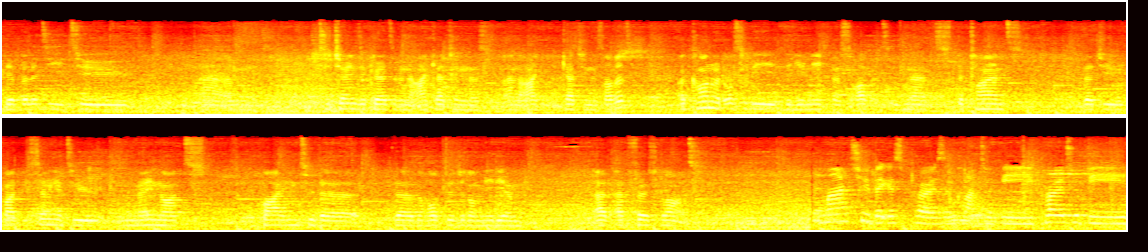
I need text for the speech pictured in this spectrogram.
the ability to um, to change the creative and the eye-catchingness and eye-catchingness of it. A con would also be the uniqueness of it, in that the client that you might be selling it to may not buy into the, the, the whole digital medium at, at first glance. My two biggest pros and cons would be, pros would be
